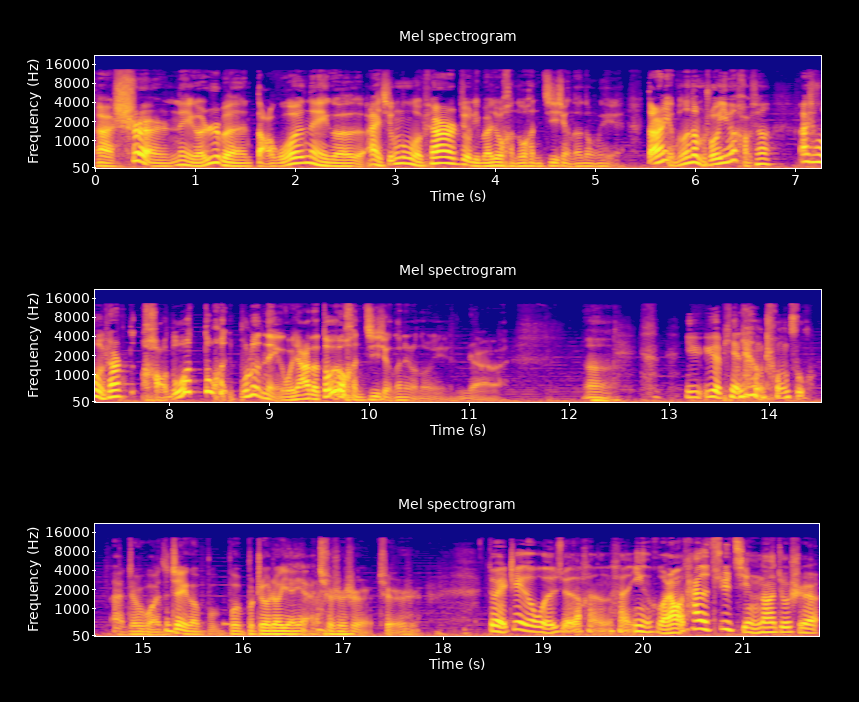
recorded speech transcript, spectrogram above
啊，是那个日本岛国那个爱情动作片儿，就里边就很多很畸形的东西。当然也不能这么说，因为好像爱情动作片儿好多都很，不论哪个国家的都有很畸形的那种东西，你知道吧？嗯，阅阅片量充足。哎，就是我这个不不不遮遮掩掩，确实是，确实是。对这个我就觉得很很硬核。然后它的剧情呢，就是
